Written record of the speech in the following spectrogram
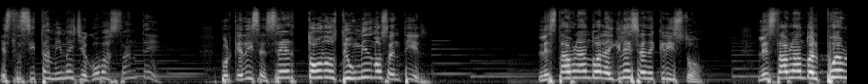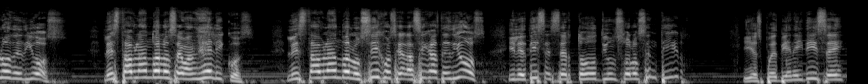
esta cita a mí me llegó bastante. Porque dice, ser todos de un mismo sentir. Le está hablando a la iglesia de Cristo, le está hablando al pueblo de Dios, le está hablando a los evangélicos, le está hablando a los hijos y a las hijas de Dios y le dice ser todos de un solo sentir. Y después viene y dice,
